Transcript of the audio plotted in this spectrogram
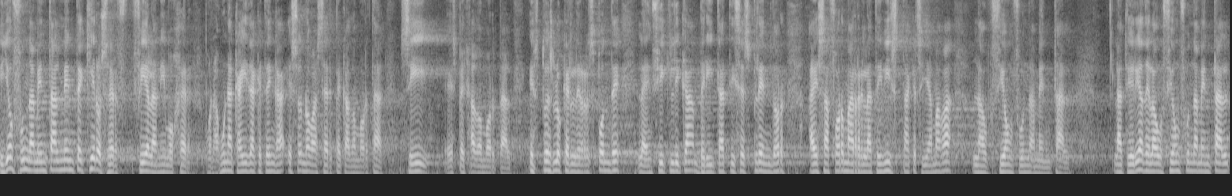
y yo fundamentalmente quiero ser fiel a mi mujer, por alguna caída que tenga, eso no va a ser pecado mortal. Sí, es pecado mortal. Esto es lo que le responde la encíclica Veritatis Splendor a esa forma relativista que se llamaba la opción fundamental. La teoría de la opción fundamental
